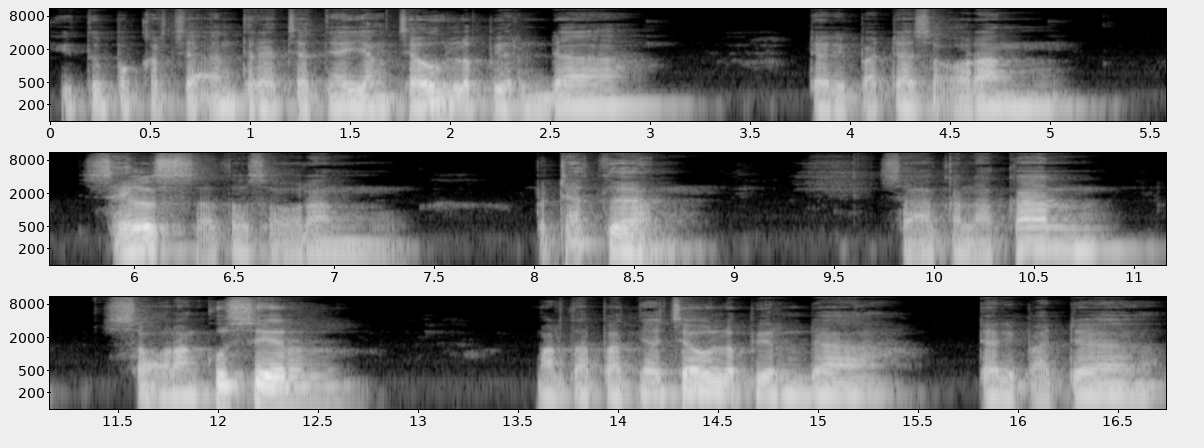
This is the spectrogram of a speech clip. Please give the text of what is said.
itu pekerjaan derajatnya yang jauh lebih rendah daripada seorang sales atau seorang pedagang seakan-akan seorang kusir martabatnya jauh lebih rendah daripada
